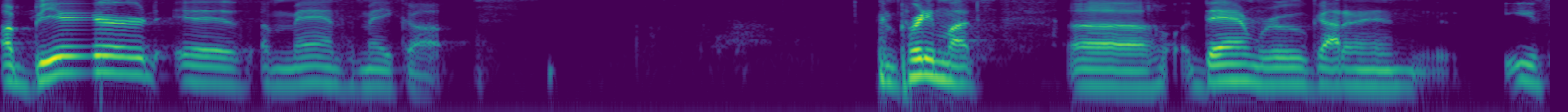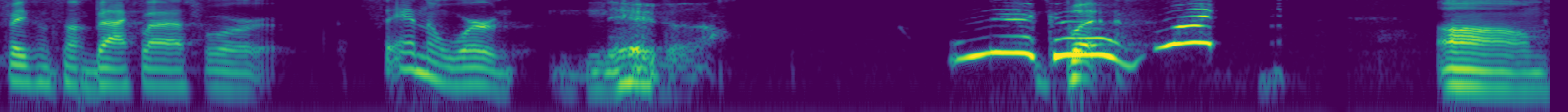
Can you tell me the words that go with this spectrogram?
A beard is a man's makeup and pretty much uh, Dan Rue got in. He's facing some backlash for saying the word nigga. Nigga, but, what? Um,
